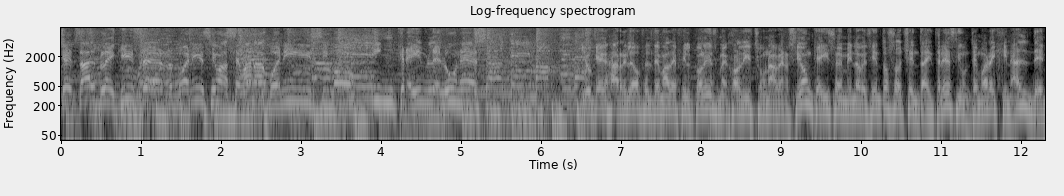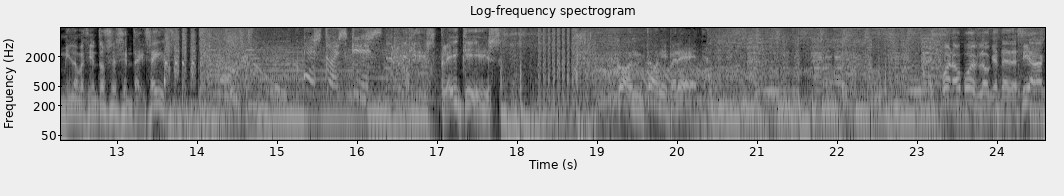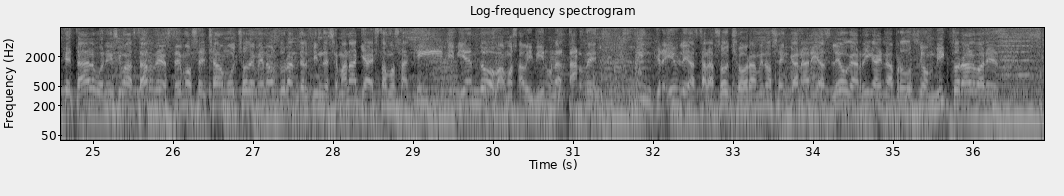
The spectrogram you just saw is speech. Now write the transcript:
¿Qué tal, Blake Easter? Buenísima semana, buenísimo, increíble lunes. You Can Harry Love, el tema de Phil Collins, mejor dicho, una versión que hizo en 1983 y un tema original de 1966. Esto es Kiss. Kiss Play Kiss. Con Tony Peret. Bueno, pues lo que te decía, ¿qué tal? Buenísimas tardes. Te hemos echado mucho de menos durante el fin de semana. Ya estamos aquí viviendo, vamos a vivir una tarde increíble hasta las 8, horas menos en Canarias. Leo Garriga en la producción, Víctor Álvarez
